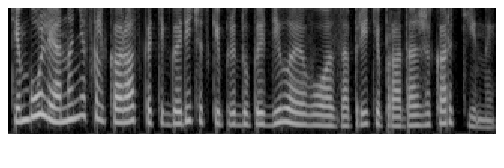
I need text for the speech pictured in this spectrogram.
Тем более она несколько раз категорически предупредила его о запрете продажи картины,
